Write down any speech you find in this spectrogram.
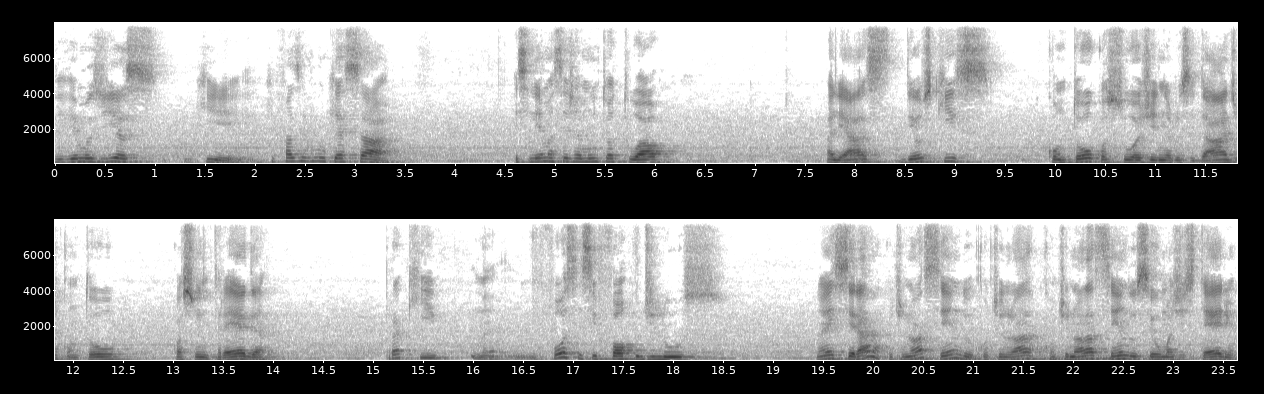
vivemos dias que, que fazem com que essa esse lema seja muito atual. Aliás, Deus quis, contou com a sua generosidade, contou com a sua entrega, para que né, fosse esse foco de luz. Né? E será, continuar sendo, continuar, continuará sendo o seu magistério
